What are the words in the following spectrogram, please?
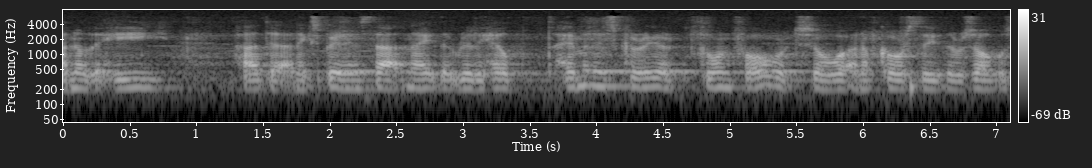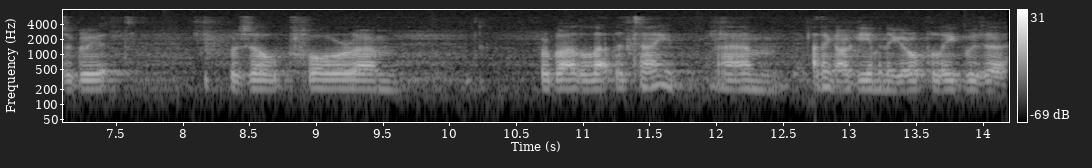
I know that he had an experience that night that really helped him in his career going forward. So, and of course, the, the result was a great result for um, for Basel at the time. Um, I think our game in the Europa League was a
